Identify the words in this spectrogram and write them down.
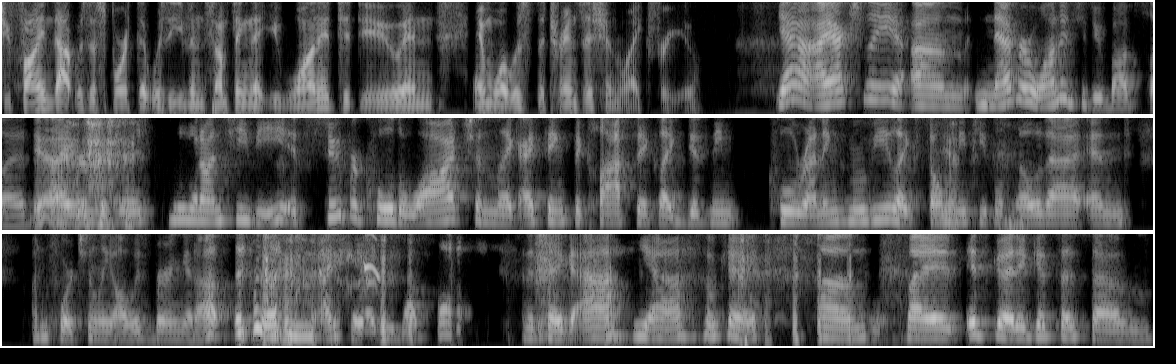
you find that was a sport that was even something that you wanted to do? And and what was the transition like for you? Yeah i actually um never wanted to do bobsled. Yeah. I remember seeing it on tv it's super cool to watch. And like i think the classic like disney cool runnings movie like so yeah. many people know that and unfortunately always bring it up when i say i do bobsled. And it's like ah yeah okay. Um but it's good. It gets us um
